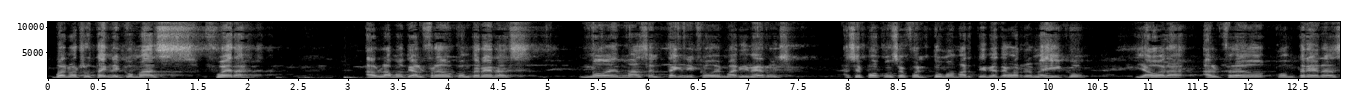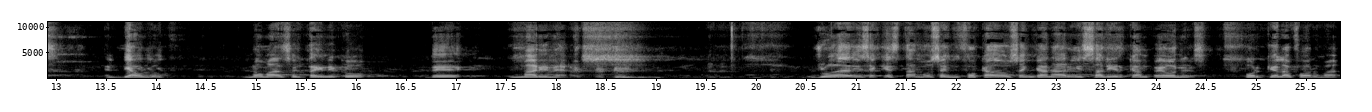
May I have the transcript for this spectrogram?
Bueno, otro técnico más, fuera. Hablamos de Alfredo Contreras. No es más el técnico de Marineros. Hace poco se fue el Tuma Martínez de Barrio México y ahora Alfredo Contreras, el diablo, no más el técnico de marineros. Rudé dice que estamos enfocados en ganar y salir campeones, porque la forma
